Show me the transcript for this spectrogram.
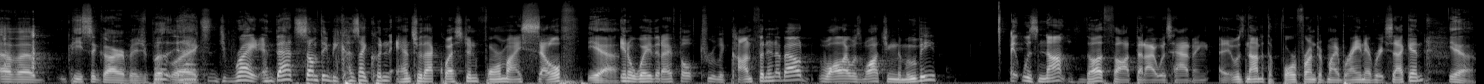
of a piece of garbage, but like that's right and that's something because i couldn't answer that question for myself Yeah. in a way that i felt truly confident about while i was watching the movie it was not the thought that i was having it was not at the forefront of my brain every second yeah.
